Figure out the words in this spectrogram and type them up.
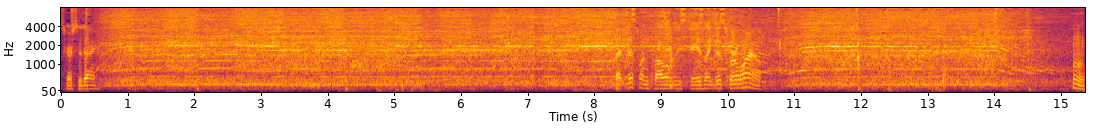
starts to die. But this one probably stays like this for a while. Hmm.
